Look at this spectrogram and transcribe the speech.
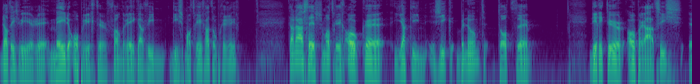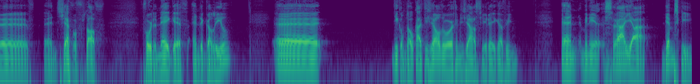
Dat is weer uh, medeoprichter van Regavim, die Smotrich had opgericht. Daarnaast heeft Smotrich ook uh, Jakin Ziek benoemd tot uh, directeur operaties en chef of staf voor de Negev en de Galil. die komt ook uit diezelfde organisatie, Regavin. En meneer Sraja Demski,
